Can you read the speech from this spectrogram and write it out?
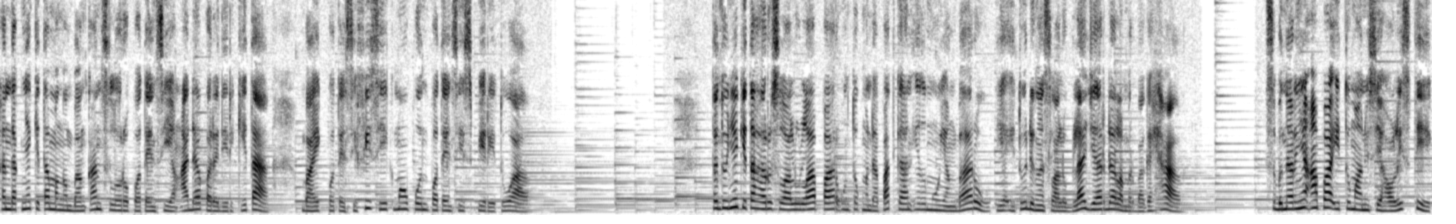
hendaknya kita mengembangkan seluruh potensi yang ada pada diri kita, baik potensi fisik maupun potensi spiritual. Tentunya kita harus selalu lapar untuk mendapatkan ilmu yang baru, yaitu dengan selalu belajar dalam berbagai hal. Sebenarnya apa itu manusia holistik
